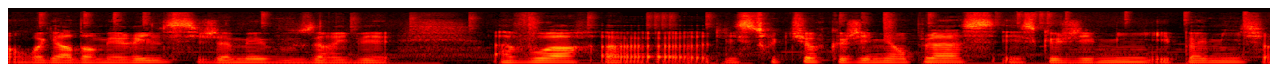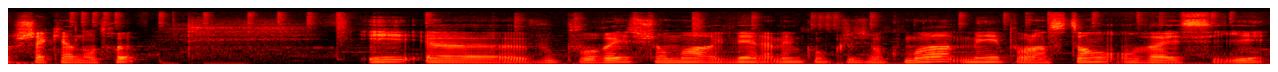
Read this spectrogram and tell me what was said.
en regardant mes reels si jamais vous arrivez à voir euh, les structures que j'ai mis en place et ce que j'ai mis et pas mis sur chacun d'entre eux. Et euh, vous pourrez sûrement arriver à la même conclusion que moi, mais pour l'instant on va essayer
